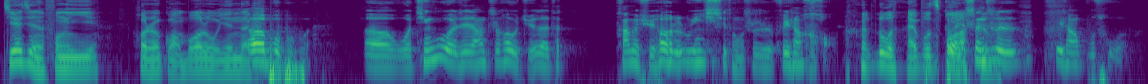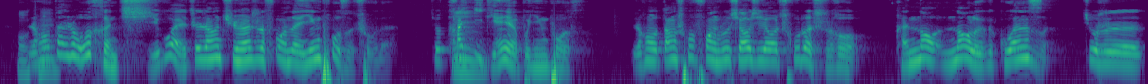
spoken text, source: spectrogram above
接近风衣或者广播录音的。呃，不不不，呃，我听过这张之后，觉得他他们学校的录音系统是非常好，录的还不错，对，甚至非常不错。然后，但是我很奇怪，这张居然是放在 InPost 出的，就他一点也不 InPost。然后当初放出消息要出的时候，还闹闹了个官司，就是。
